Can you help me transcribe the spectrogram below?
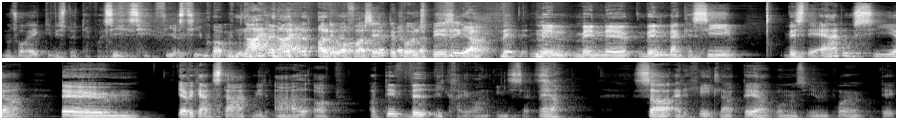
Nu tror jeg ikke, de vil støtte dig præcis i 80 timer om. Nej, nej, og det var for at sætte det på en spids, ikke? Ja, Men, men, men, øh, men man kan sige, hvis det er, du siger, øh, jeg vil gerne starte mit eget op, og det ved vi kræver en indsats, ja, så er det helt klart der, hvor man siger, men prøv at, det,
